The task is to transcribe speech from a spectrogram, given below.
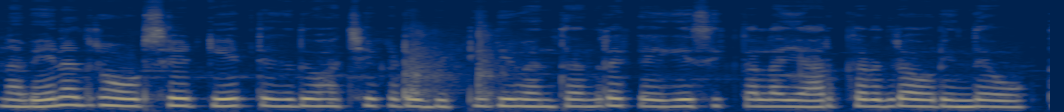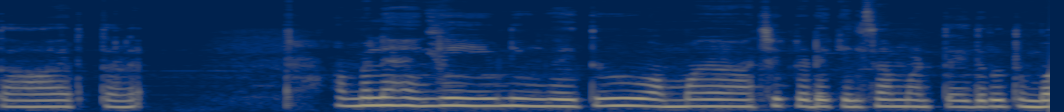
ನಾವೇನಾದರೂ ಔಟ್ಸೈಡ್ ಗೇಟ್ ತೆಗೆದು ಆಚೆ ಕಡೆ ಬಿಟ್ಟಿದ್ದೀವಿ ಅಂತಂದರೆ ಕೈಗೆ ಸಿಕ್ಕಲ್ಲ. ಯಾರು ಕರೆದ್ರೂ ಅವ್ರ ಹಿಂದೆ ಹೋಗ್ತಾ ಇರ್ತಾಳೆ. ಆಮೇಲೆ ಹಾಗೆ ಈವ್ನಿಂಗ್ ಆಯಿತು. ಅಮ್ಮ ಆಚೆ ಕಡೆ ಕೆಲಸ ಮಾಡ್ತಾಯಿದ್ರು ತುಂಬ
